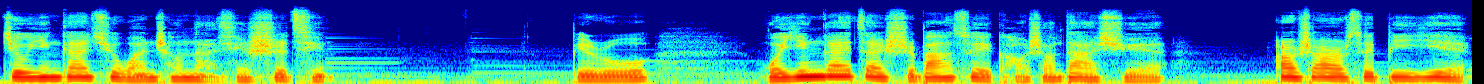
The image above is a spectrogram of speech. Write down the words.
就应该去完成哪些事情。比如，我应该在十八岁考上大学，二十二岁毕业。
